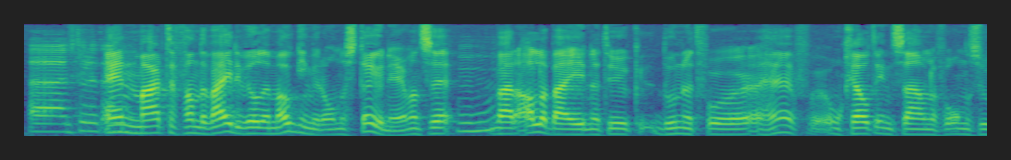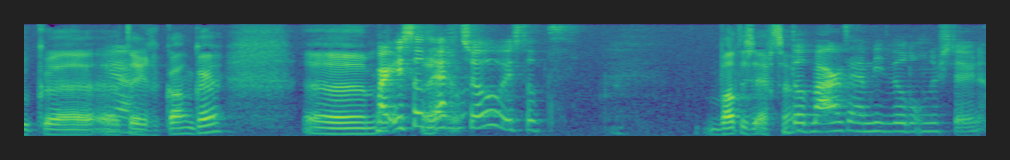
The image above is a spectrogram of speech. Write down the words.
Eh, en toen En. Maarten van der Weijden wilde hem ook niet meer ondersteunen. Hè? Want ze Mhm. waren allebei natuurlijk, doen het voor, hè, voor- om geld in te zamelen voor onderzoek eh, eh, Ja. tegen kanker. Ehm, Maar is dat echt zo? Is dat, Wat is echt zo? dat Maarten hem niet wilde ondersteunen?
